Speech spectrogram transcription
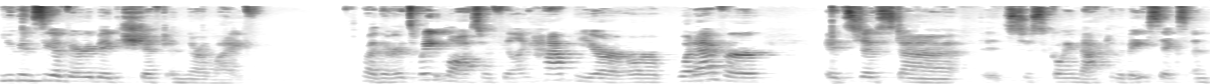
you can see a very big shift in their life whether it's weight loss or feeling happier or whatever. It's just uh, it's just going back to the basics, and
